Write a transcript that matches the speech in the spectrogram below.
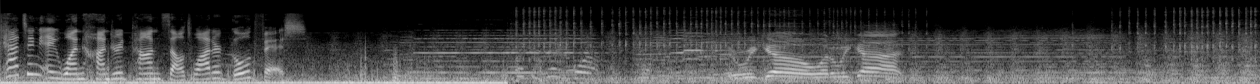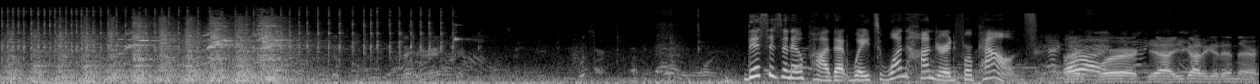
Catching a 100 pound saltwater goldfish. Here we go. What do we got? This is an opah that weighs 104 pounds. Nice work. Yeah, you got to get in there.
